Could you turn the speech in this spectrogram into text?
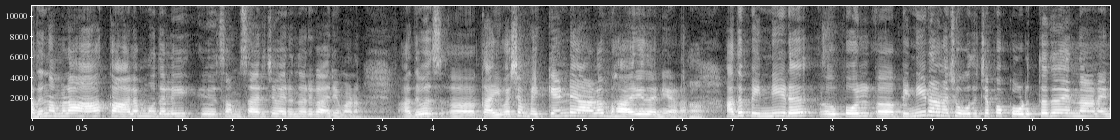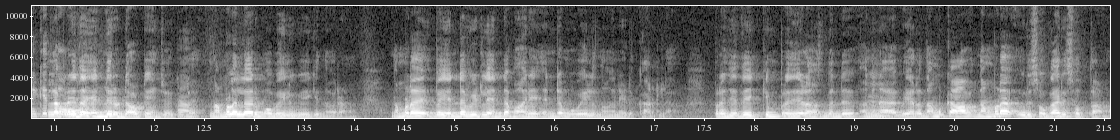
അത് നമ്മൾ ആ കാലം മുതൽ സംസാരിച്ച് വരുന്ന ഒരു കാര്യമാണ്. അത് കൈവശം വെക്കേണ്ട ആൾ ഭാര്യ തന്നെയാണ്. അത് പിന്നീട് പോൽ പിന്നീടാണ് ചോദിച്ചപ്പോൾ കൊടുത്തത് എന്നാണ് എനിക്ക് എന്റെ ഒരു ഡൗട്ട് ഞാൻ ചോദിക്കട്ടെ. നമ്മളെല്ലാവരും മൊബൈൽ ഉപയോഗിക്കുന്നവരാണ്. നമ്മുടെ ഇപ്പോൾ എന്റെ വീട്ടിൽ എന്റെ ഭാര്യ എന്റെ മൊബൈലൊന്നും അങ്ങനെ എടുക്കാറില്ല. പ്രജതയ്ക്കും പ്രജയുടെ ഹസ്ബൻഡ് അങ്ങനെ വേറെ നമുക്ക് നമ്മുടെ ഒരു സ്വകാര്യ സ്വത്താണ്.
